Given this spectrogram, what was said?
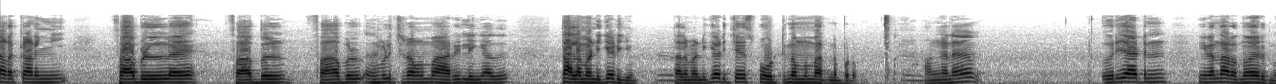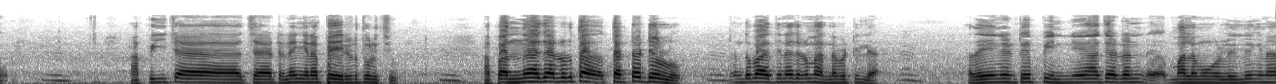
നടക്കുകയാണെങ്കിൽ ഫാബിളിലെ ഫാബിൾ ഫാബിൾ എന്ന് വിളിച്ചിട്ട് നമ്മൾ മാറിയില്ലെങ്കിൽ അത് തലമണ്ടിക്ക് അടിക്കും. തലമണ്ടിക്ക് അടിച്ച സ്പോട്ടിൽ നമ്മൾ മരണപ്പെടും. അങ്ങനെ ഒരു ചേട്ടൻ ഇങ്ങനെ നടന്നു വരുന്നു അപ്പൊ ഈ ചേട്ടനെ ഇങ്ങനെ പേരെടുത്ത് വിളിച്ചു. അപ്പൊ അന്ന് ആ ചേട്ടനോട് തട്ട് കട്ടിയുള്ളൂ എന്റെ ഭാഗത്തിന് ആ ചേട്ടൻ മരണപ്പെട്ടില്ല. അത് കഴിഞ്ഞിട്ട് പിന്നെ ആ ചേട്ടൻ മലമുകളിൽ ഇങ്ങനെ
